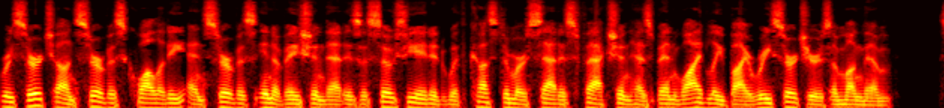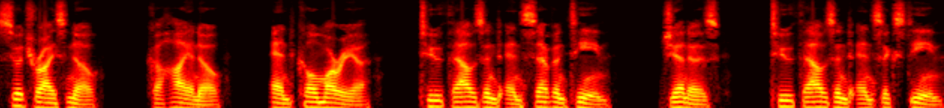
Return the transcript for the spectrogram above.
Research on service quality and service innovation that is associated with customer satisfaction has been widely by researchers among them, Sutrisno, Cahyono, and Qomariah, 2017, Jenas, 2016,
